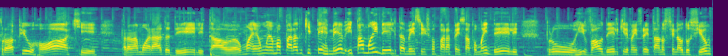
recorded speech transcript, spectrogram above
próprio Rock, pra namorada dele e tal. É uma, é, um, é uma parada que permeia. E pra mãe dele também, se a gente for parar pra pensar pra mãe dele, pro rival dele que ele vai enfrentar no final do filme.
